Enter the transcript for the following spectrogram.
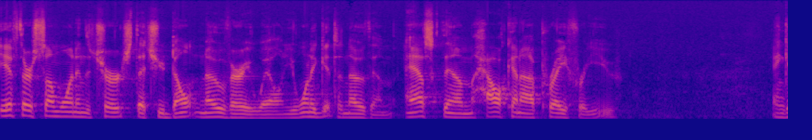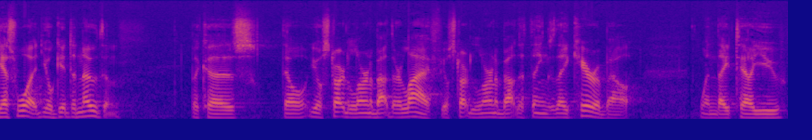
if there's someone in the church that you don't know very well and you want to get to know them, ask them, How can I pray for you? And guess what? You'll get to know them because you'll start to learn about their life. You'll start to learn about the things they care about when they tell you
